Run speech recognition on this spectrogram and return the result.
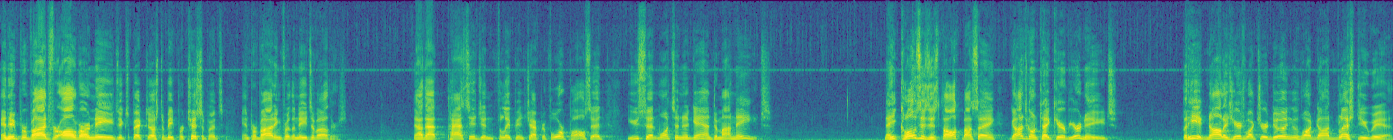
and who provides for all of our needs expect us to be participants in providing for the needs of others. Now, that passage in Philippians chapter 4, Paul said, You sent once and again to my needs. Now, he closes his thoughts by saying, God's going to take care of your needs, but he acknowledged, Here's what you're doing with what God blessed you with.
